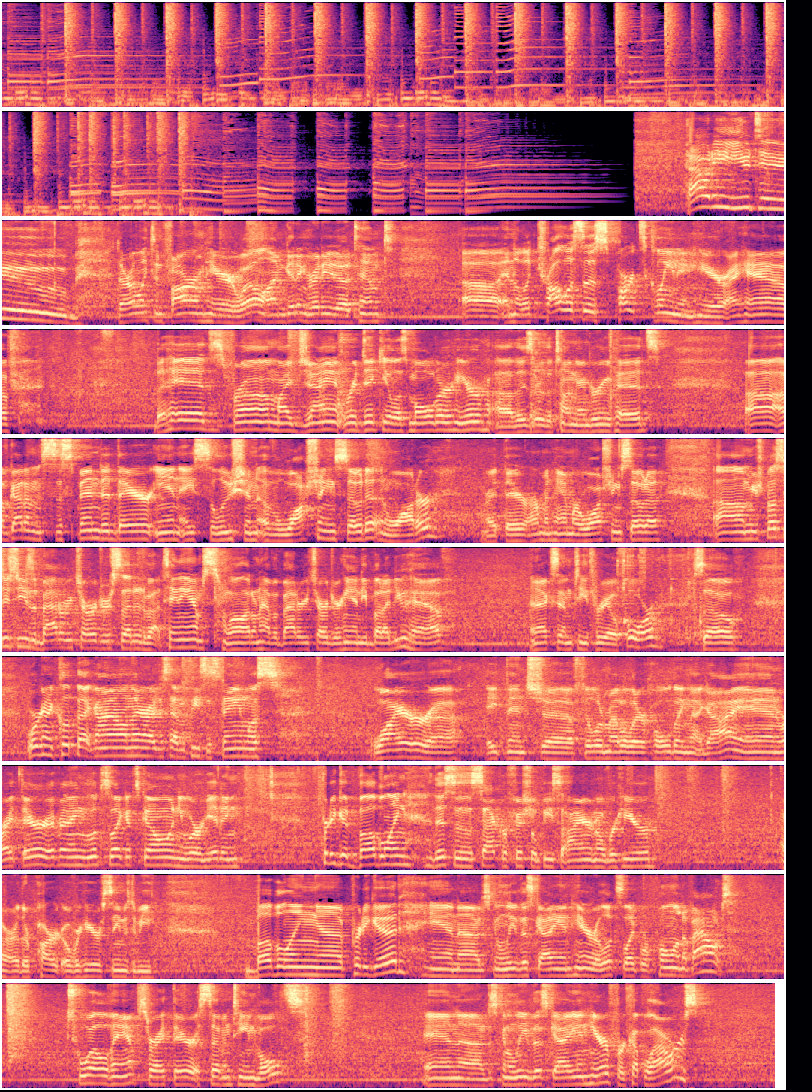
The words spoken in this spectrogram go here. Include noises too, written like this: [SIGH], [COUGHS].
Howdy YouTube! Darlington Farm here. Well, I'm getting ready to attempt uh, an electrolysis parts cleaning here. I have the heads from my giant ridiculous molder here. Uh, these are the tongue and groove heads. Uh, I've got them suspended there in a solution of washing soda and water. Right there, Arm & Hammer washing soda. Um, you're supposed to use a battery charger set at about 10 amps. Well, I don't have a battery charger handy, but I do have an XMT304. So we're gonna clip that guy on there. I just have a piece of stainless wire, uh, eighth inch uh, filler metal there holding that guy. And right there, everything looks like it's going. We're getting pretty good bubbling. This is a sacrificial piece of iron over here. Our other part over here seems to be bubbling uh, pretty good. And I'm uh, just gonna leave this guy in here. It looks like we're pulling about 12 amps right there at 17 volts. And uh, I'm just gonna leave this guy in here for a couple hours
